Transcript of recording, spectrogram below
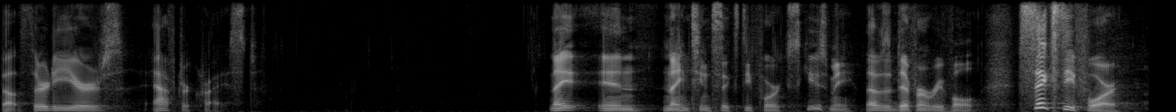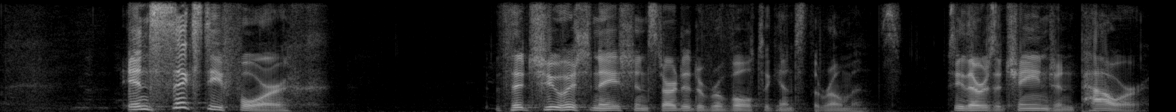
about 30 years after Christ. In 1964, excuse me, that was a different revolt. 64. In 64, the Jewish nation started to revolt against the Romans. See, there was a change in power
